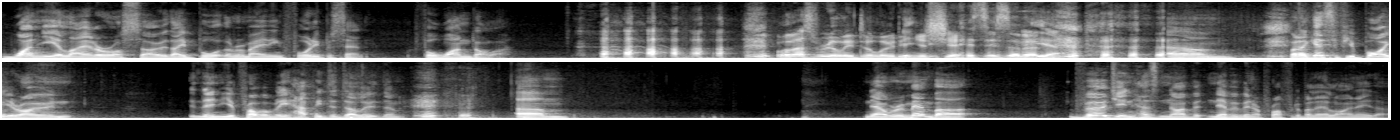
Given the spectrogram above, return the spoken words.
one year later or so, they bought the remaining 40% for $1. Well, that's really diluting your shares, isn't it? Yeah. um, but I guess if you buy your own, then you're probably happy to dilute them. Um, now, remember, Virgin has never, never been a profitable airline either.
